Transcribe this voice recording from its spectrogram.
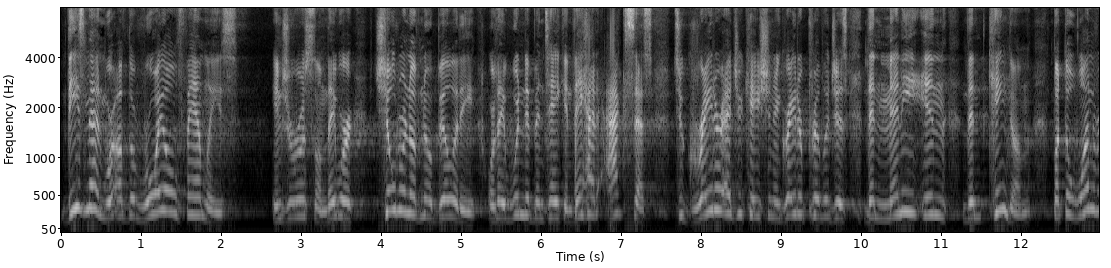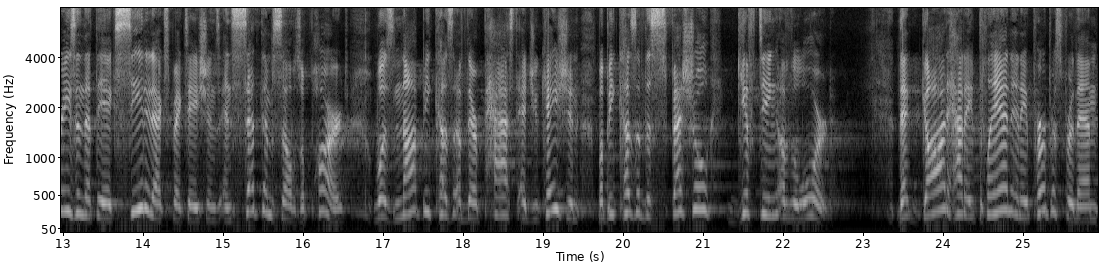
these men were of the royal families in Jerusalem. They were children of nobility, or they wouldn't have been taken. They had access to greater education and greater privileges than many in the kingdom. But the one reason that they exceeded expectations and set themselves apart was not because of their past education, but because of the special gifting of the Lord. That God had a plan and a purpose for them,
